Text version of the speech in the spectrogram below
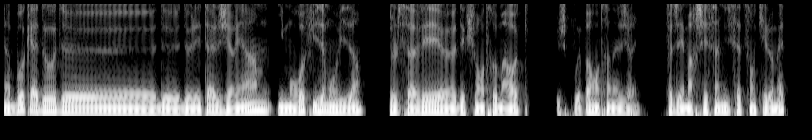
un beau cadeau de, de, l'État algérien. Ils m'ont refusé mon visa. Je le savais euh, dès que je suis rentré au Maroc, je pouvais pas rentrer en Algérie. En fait, j'avais marché 5700 km.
